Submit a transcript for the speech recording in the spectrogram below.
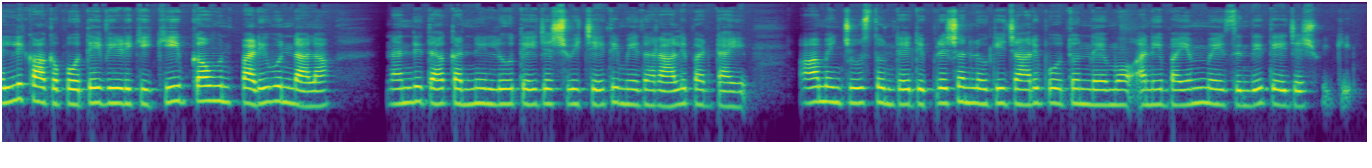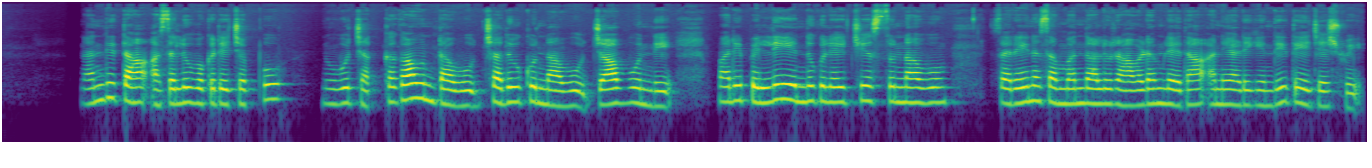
పెళ్ళి కాకపోతే వీడికి కీప్గా పడి ఉండాలా? నందిత కన్నీళ్ళు తేజస్వి చేతి మీద రాలిపడ్డాయి. ఆమెను చూస్తుంటే డిప్రెషన్లోకి జారిపోతుందేమో అని భయం వేసింది తేజస్వికి. నందిత అసలు ఒకటి చెప్పు. నువ్వు చక్కగా ఉంటావు చదువుకున్నావు జాబ్ ఉంది. మరి పెళ్ళి ఎందుకు లేట్ చేస్తున్నావు? సరైన సంబంధాలు రావడం లేదా? అని అడిగింది తేజస్వి.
